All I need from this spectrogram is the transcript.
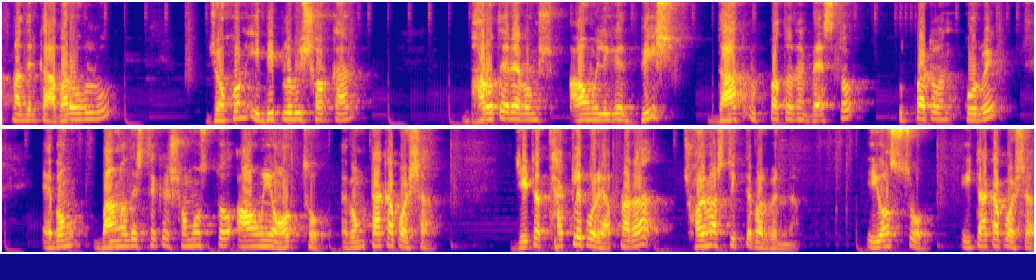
আপনাদেরকে আবারও বলব, যখন এই বিপ্লবী সরকার ভারতের এবং আওয়ামী লীগের বিষ দাঁত উৎপাদনে ব্যস্ত উৎপাদন করবে এবং বাংলাদেশ থেকে সমস্ত আওয়ামী অর্থ এবং টাকা পয়সা যেটা থাকলে পরে আপনারা ছয় মাস টিকতে পারবেন না। এই অস্ত্র, এই টাকা পয়সা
